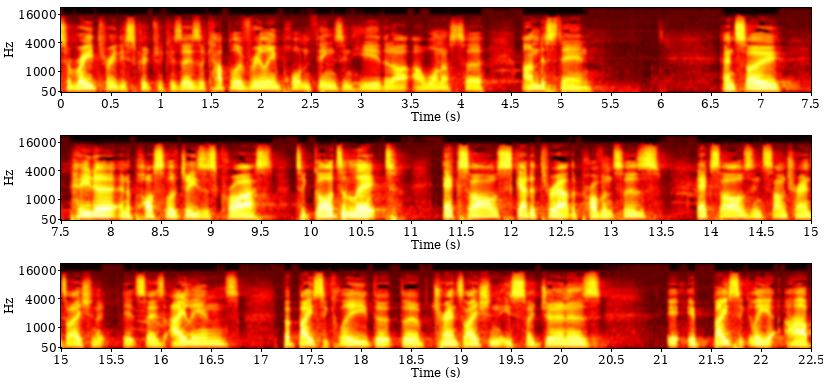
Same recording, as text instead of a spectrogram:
to read through this scripture because there's a couple of really important things in here that I, I want us to understand. And so, Peter, an apostle of Jesus Christ, to God's elect, exiles scattered throughout the provinces. Exiles, in some translation, it, it says aliens, but basically the, the translation is sojourners. It, it basically are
